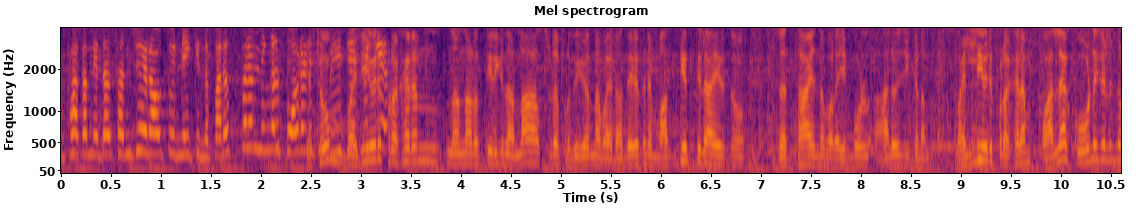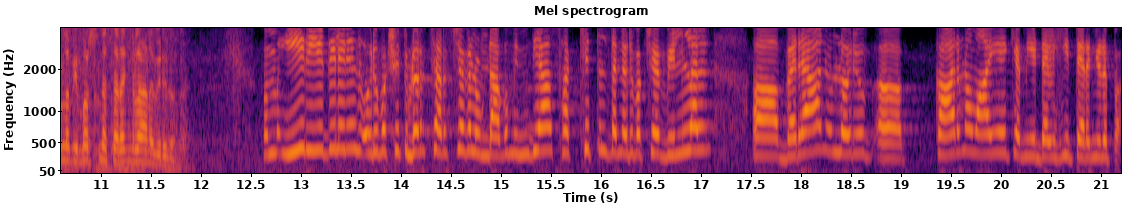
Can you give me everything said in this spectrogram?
വിഭാഗം നേതാവ് സഞ്ജയ് റൌത്ത് ഉന്നയിക്കുന്നു. പരസ്പരം നിങ്ങൾ പോരടിച്ചു നടത്തിയിരിക്കുന്ന അണ്ണാസുടെ പ്രതികരണമായിരുന്നു. അദ്ദേഹത്തിന്റെ മദ്യത്തിലായിരുന്നു ശ്രദ്ധ എന്ന് പറയുമ്പോൾ ആലോചിക്കണം. വലിയൊരു പ്രഹരം പല കോണുകളിൽ നിന്നുള്ള വിമർശന ശരങ്ങളാണ് വരുന്നത്. അപ്പം ഈ രീതിയിൽ ഇനി ഒരുപക്ഷെ തുടർ ചർച്ചകൾ ഉണ്ടാകും. ഇന്ത്യ സഖ്യത്തിൽ തന്നെ ഒരുപക്ഷെ വിള്ളൽ വരാനുള്ള ഒരു കാരണമായേക്കാം ഈ ഡൽഹി തെരഞ്ഞെടുപ്പ്.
